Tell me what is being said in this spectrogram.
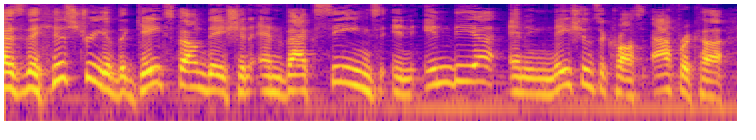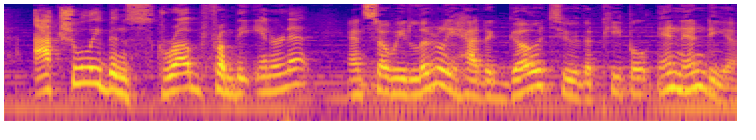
Has the history of the Gates Foundation and vaccines in India and in nations across Africa actually been scrubbed from the internet? And so we literally had to go to the people in India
